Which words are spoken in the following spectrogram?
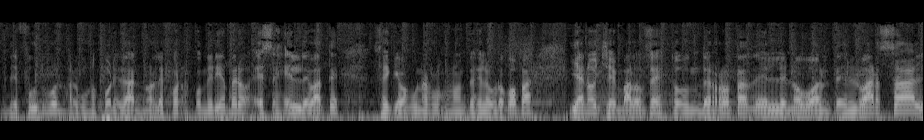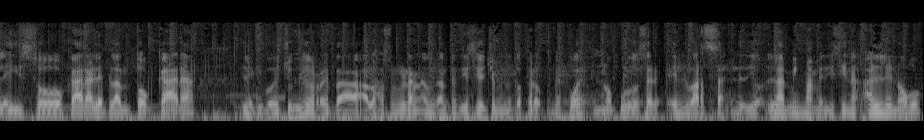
de fútbol, algunos por edad no les correspondería, pero ese es el debate, si hay que vacunarlos o no antes de la Eurocopa. Y anoche en baloncesto, derrota del Lenovo ante el Barça, le hizo cara, le plantó cara el equipo de Chujido reta a los azulgrana durante 18 minutos, pero después no pudo ser. El Barça le dio la misma medicina al Lenovo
